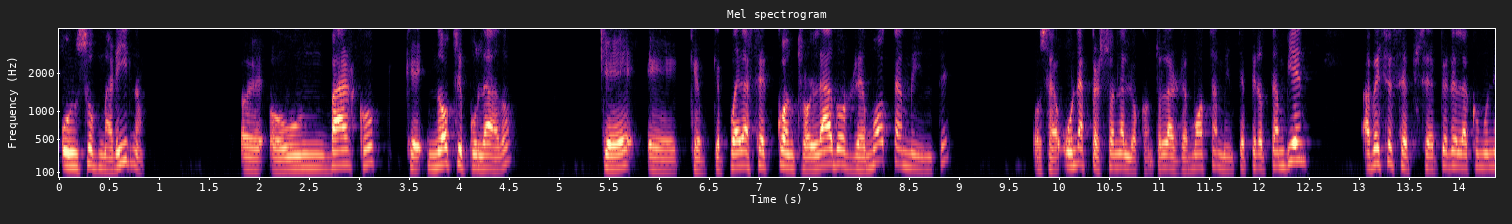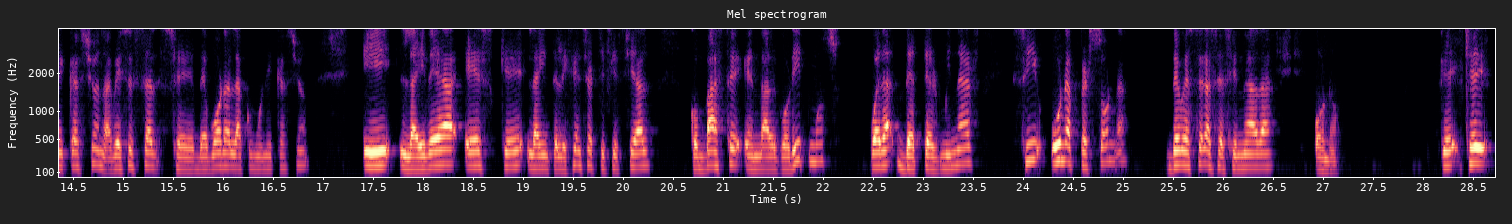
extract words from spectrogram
un submarino o un barco que, no tripulado, que, que, que, pueda ser controlado remotamente, o sea, una persona lo controla remotamente, pero también a veces se, pierde la comunicación, a veces se, devora la comunicación y la idea es que la inteligencia artificial con base en algoritmos pueda determinar si una persona debe ser asesinada o no. Que, que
